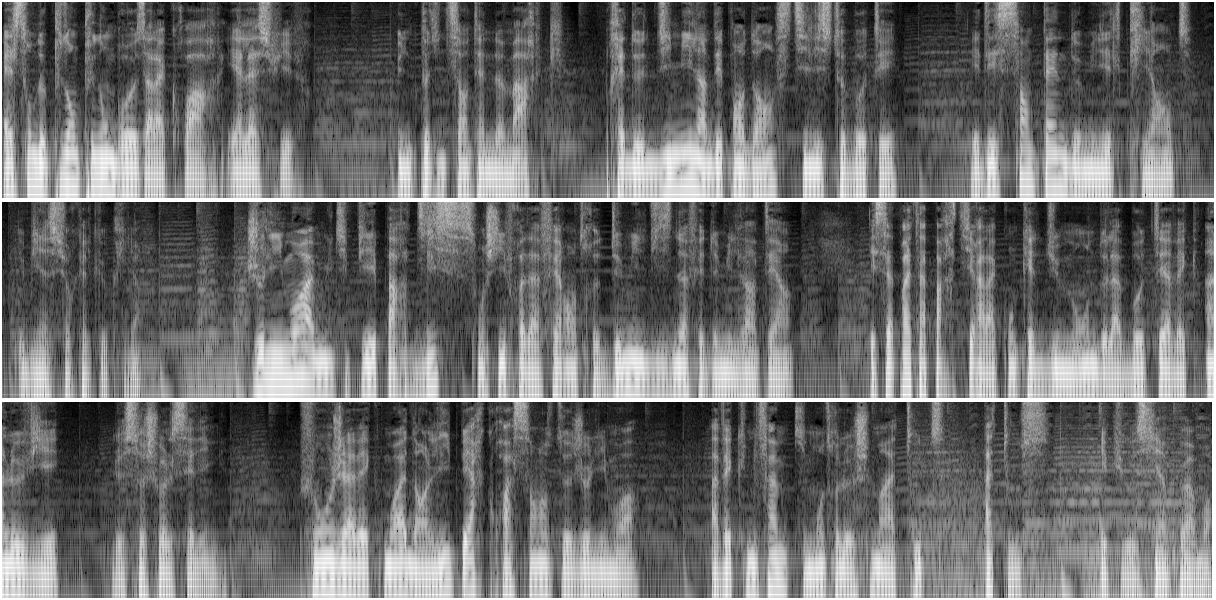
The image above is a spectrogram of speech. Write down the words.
Elles sont de plus en plus nombreuses à la croire et à la suivre. Une petite centaine de marques, près de 10 000 indépendants, stylistes beauté, et des centaines de milliers de clientes, et bien sûr quelques clients. Jolimois a multiplié par 10 son chiffre d'affaires entre 2019 et 2021 et s'apprête à partir à la conquête du monde de la beauté avec un levier, le social selling. Plongez avec moi dans l'hyper-croissance de Jolimois, avec une femme qui montre le chemin à toutes, à tous, et puis aussi un peu à moi.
